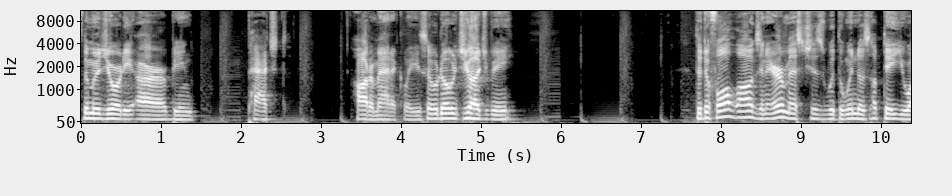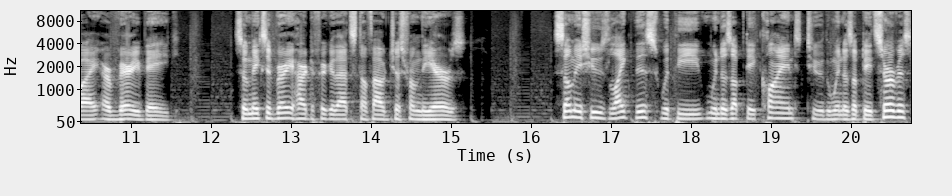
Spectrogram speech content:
The majority are being patched automatically, so don't judge me. The default logs and error messages with the Windows Update UI are very vague, so it makes it very hard to figure that stuff out just from the errors. Some issues like this with the Windows Update client to the Windows Update service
